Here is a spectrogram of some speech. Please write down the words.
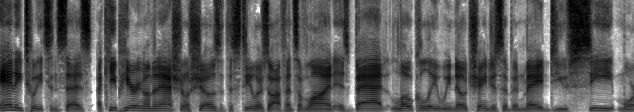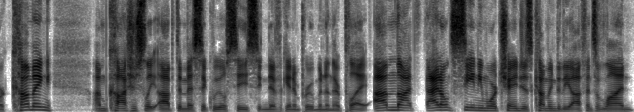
Annie tweets and says, I keep hearing on the national shows that the Steelers' offensive line is bad. Locally, we know changes have been made. Do you see more coming? I'm cautiously optimistic we will see significant improvement in their play. I'm not, I don't see any more changes coming to the offensive line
